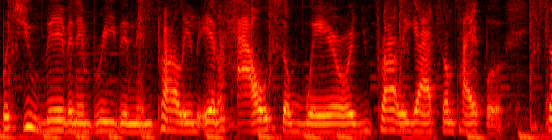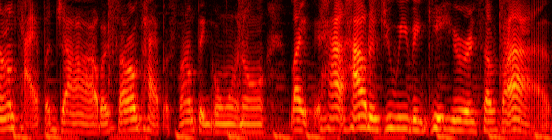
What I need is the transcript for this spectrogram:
But you living and breathing and probably in a house somewhere, or you probably got some type of some type of job or some type of something going on. Like how how did you even get here and survive?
